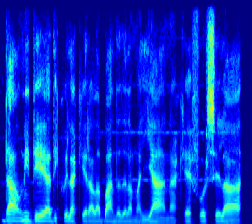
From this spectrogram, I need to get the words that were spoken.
dà un'idea di quella che era la banda della Magliana, che è forse la,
